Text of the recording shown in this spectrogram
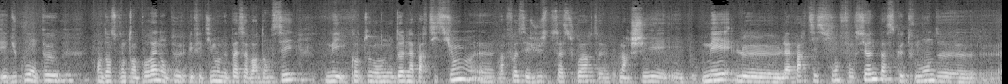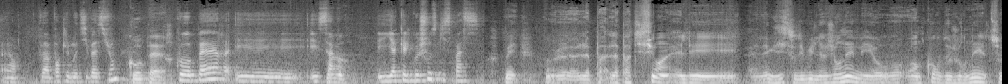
Et du coup, on peut, en danse contemporaine, on peut effectivement ne pas savoir danser, mais quand on nous donne la partition, euh, parfois c'est juste s'asseoir, marcher. Mais le, la partition fonctionne parce que tout le monde, euh, alors peu importe les motivations, coopère. Coopère et, et ça, il y a quelque chose qui se passe. Mais euh, la, partition, hein, elle, est, elle existe au début de la journée, mais en cours de journée, elle se,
